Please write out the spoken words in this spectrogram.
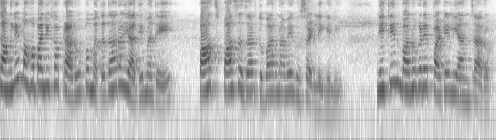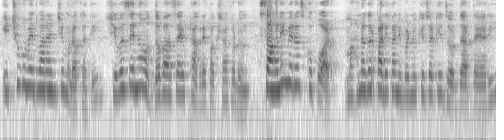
सांगली महापालिका प्रारूप मतदार यादीमध्ये पाच पाच हजार दुबार नावे घुसडली गेली. नितीन बानुगडे पाटील यांचा आरोप. इच्छुक उमेदवारांची मुलाखती. शिवसेना उद्धव बाळासाहेब ठाकरे पक्षाकडून. सांगली मिरज कुपवाड. महानगरपालिका निवडणुकीसाठी जोरदार तयारी.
